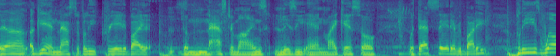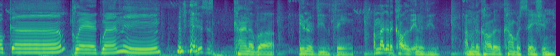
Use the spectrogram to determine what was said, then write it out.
uh, again, masterfully created by the masterminds, Lizzy and Maaike. So, with that said, everybody, please welcome Claire Granlund. this is kind of a interview thing. I'm not gonna call it an interview. I'm gonna call it a conversation.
